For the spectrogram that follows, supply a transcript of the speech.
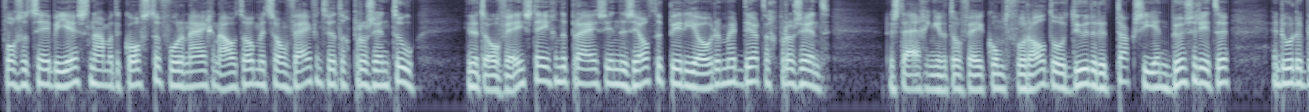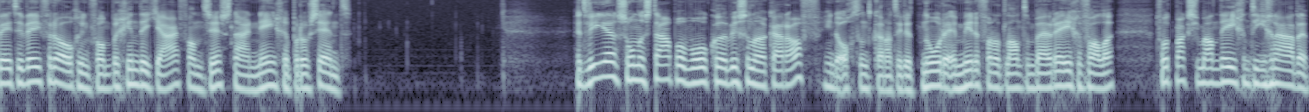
Volgens het CBS namen de kosten voor een eigen auto met zo'n 25% toe. In het OV stegen de prijzen in dezelfde periode met 30% De stijging in het OV komt vooral door duurdere taxi- en busritten... en door de btw-verhoging van begin dit jaar van 6 naar 9 het weer, zon en stapelwolken wisselen elkaar af. In de ochtend kan het in het noorden en midden van het land een bui regen vallen. Het wordt maximaal 19 graden.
